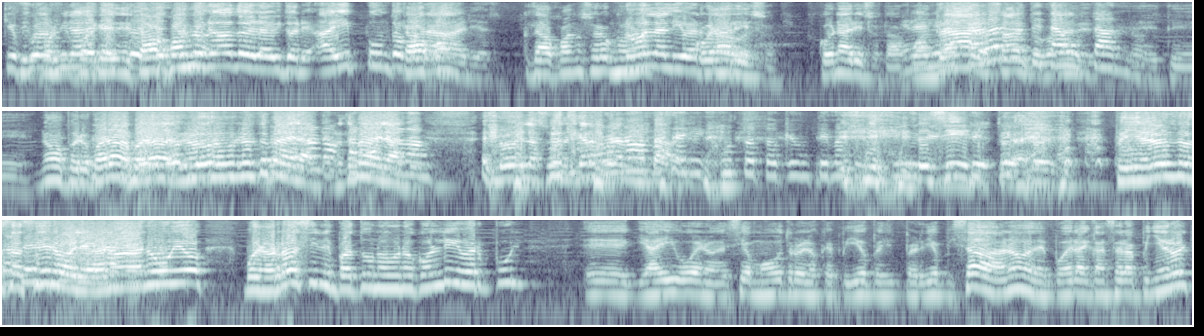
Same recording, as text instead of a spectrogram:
que fue al final el porque que, estaba que jugando, terminó dando de la victoria. Ahí punto para jugando- Arias. Estaba jugando solo con, No en la con Libertadores. Con Arezo estaba En la jugando. Claro, Libertadores no exacto, te está gustando. Este, no, pero pará, pará, no, no, no te me No, adelante, no, no te me adelante. Lo de la Sudamericana fue No, no, pasa que justo toqué un tema sensible. sí, Peñarol 2 a No sé 0 si le ganó a. Danubio. Bueno, Racing empató 1 a 1 con Liverpool. eh, y ahí, bueno, decíamos otro de los que pidió, perdió pisada, ¿no? De poder alcanzar a Peñarol.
